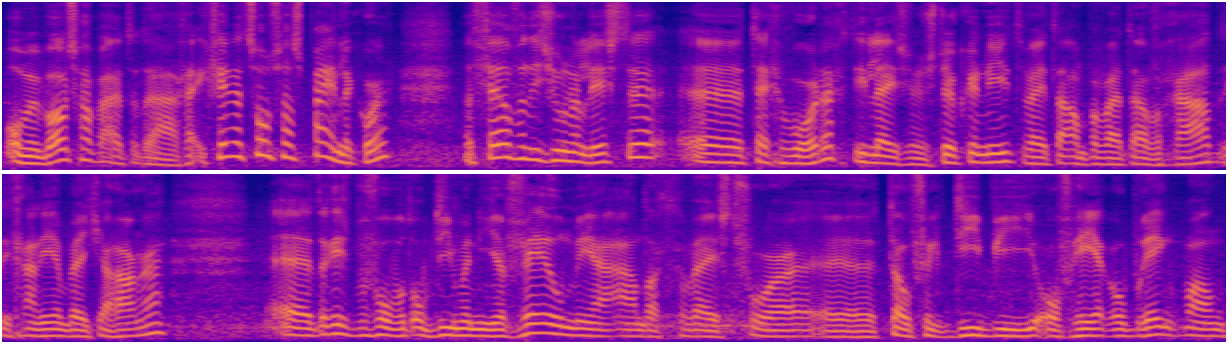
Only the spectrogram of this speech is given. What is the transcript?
om hun boodschap uit te dragen. Ik vind het soms wel pijnlijk hoor. Dat veel van die journalisten uh, tegenwoordig... die lezen hun stukken niet, weten amper waar het over gaat. Die gaan hier een beetje hangen. Uh, er is bijvoorbeeld op die manier veel meer aandacht geweest... voor uh, Tovik Dibi of Hero Brinkman...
